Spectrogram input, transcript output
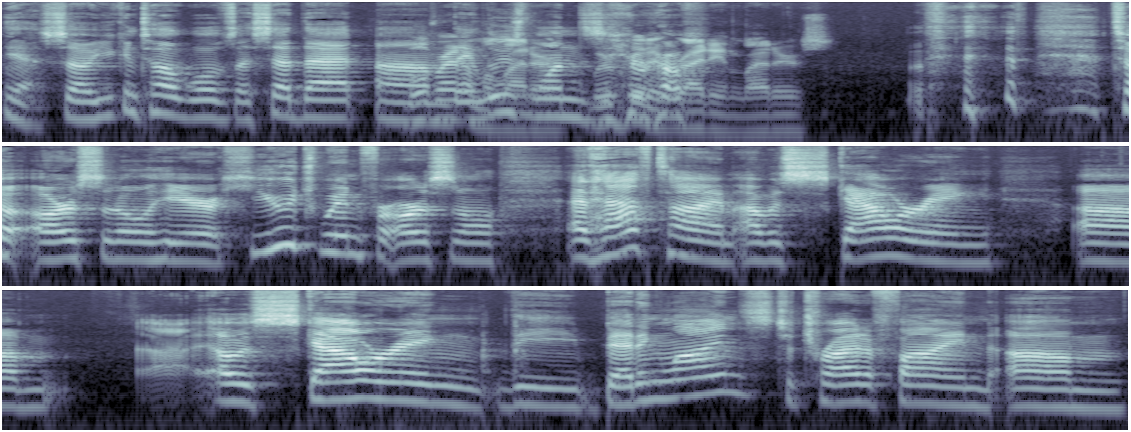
Yeah, so you can tell Wolves. I said that We'll um, they lose letter. one We're good at writing letters. to Arsenal here. Huge win for Arsenal. At halftime, I was scouring. Um, I was scouring the betting lines to try to find um,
